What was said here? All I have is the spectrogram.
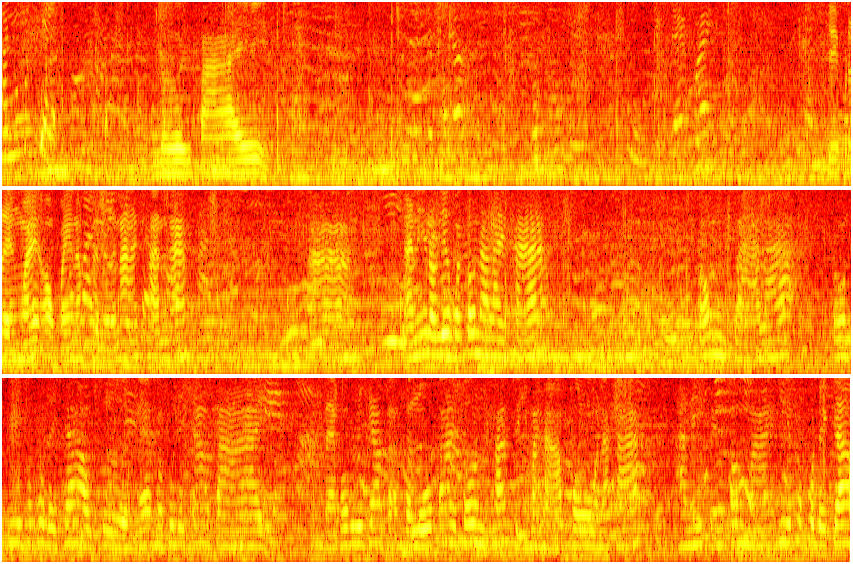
อันนู้นมันเจ็บเลยไป เจ็บแรงไหมออกไปนำเสนอหน้าชั้นนะ อ่า อันนี้เราเรียกว่าต้นอะไรคะ ต้องสาระตอนที่พระพุทธเจ้าเกิดและพระพุทธเจ้าตาย แต่พระพุทธเจ้าตัดสรู้ใต้ต้นพระศรีมหาโพธิ์นะคะ อันนี้เป็นต้นไม้ที่พระพุทธเจ้า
